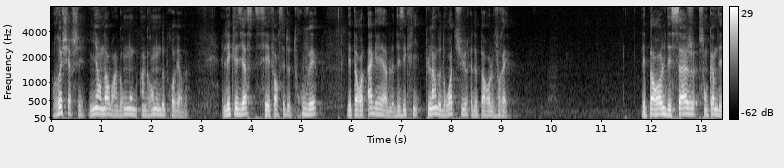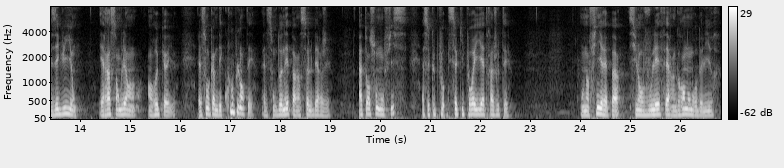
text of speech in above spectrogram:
recherché, mis en ordre un grand nombre, de proverbes. L'Ecclésiaste s'est efforcé de trouver des paroles agréables, des écrits pleins de droiture et de paroles vraies. Les paroles des sages sont comme des aiguillons et rassemblées en recueil. Elles sont comme des clous plantés, elles sont données par un seul berger. Attention mon fils à ce, qui pourrait y être ajouté. On n'en finirait pas si l'on voulait faire un grand nombre de livres,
